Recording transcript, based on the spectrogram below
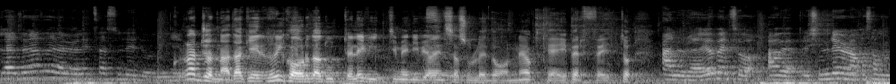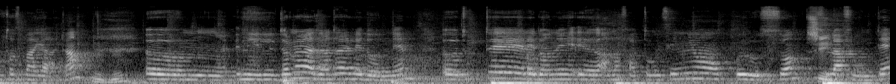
La giornata della violenza sulle donne. Una giornata che ricorda tutte le vittime di violenza sulle donne. Ok, perfetto. Allora, io penso, vabbè, a prescindere da una cosa molto sbagliata, ehm, nel giorno della giornata delle donne, eh, tutte le donne eh, hanno fatto un segno rosso Sì. sulla fronte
